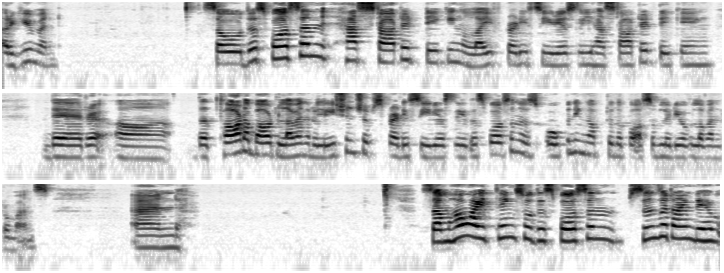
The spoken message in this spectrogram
argument. So this person has started taking life pretty seriously has started taking their uh, the thought about love and relationships pretty seriously. This person is opening up to the possibility of love and romance. And somehow i think so this person since the time they have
